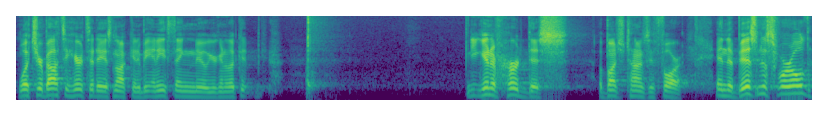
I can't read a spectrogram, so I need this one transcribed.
What you're about to hear today is not going to be anything new. You're going to look at, you're going to have heard this a bunch of times before. In the business world,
